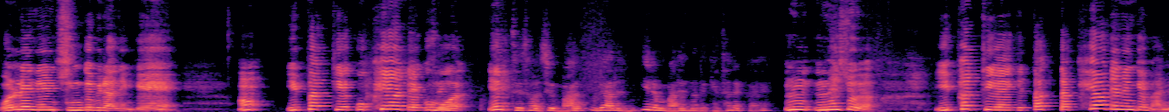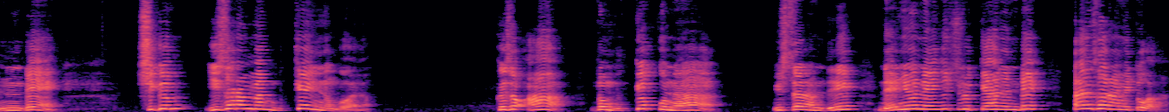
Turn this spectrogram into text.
원래는 진급이라는 게 어? 이 파티에 꼭 해야 되고 뭐 예? 죄송해요. 지금 말, 우리 아들 이름 말했는데 괜찮을까요? 음, 음, 해줘요. 이 파티에 이렇게 딱딱 해야 되는 게 맞는데, 지금 이 사람만 묶여 있는 거예요. 그래서, 아, 너 묶였구나. 이 사람들이 내년에 해줄게 하는데, 딴 사람이 또 와.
